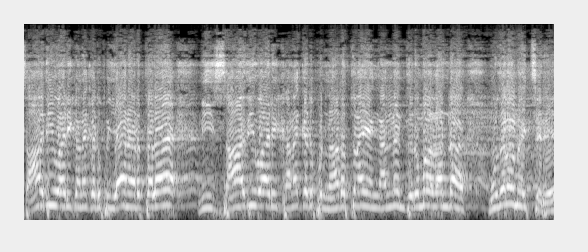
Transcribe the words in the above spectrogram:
சாதிவாரி கணக்கெடுப்பு ஏன் நடத்தல? நீ சாதிவாரி கணக்கெடுப்பு நடத்தினா எங்க அண்ணன் திருமா தாண்டா முதலமைச்சர்.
